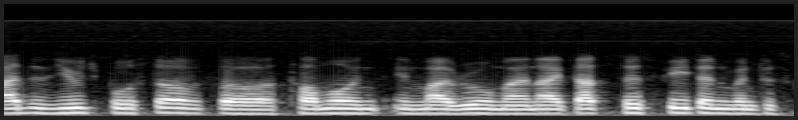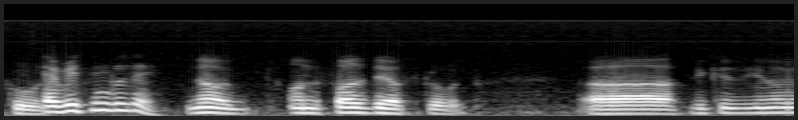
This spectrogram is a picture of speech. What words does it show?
had this huge poster of uh, Thomo in, in my room, and I touched his feet and went to school. Every single day. No, on the first day of school. Uh, because, you know,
